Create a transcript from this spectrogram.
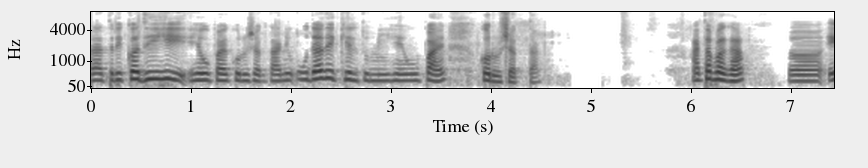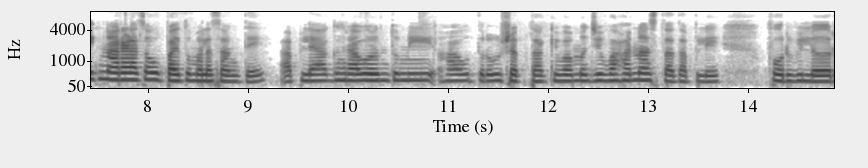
रात्री कधीही हे उपाय करू शकता आणि उद्या देखील तुम्ही हे उपाय करू शकता. आता बघा एक नारळाचा उपाय तुम्हाला सांगते. आपल्या घरावरून तुम्ही हा उतरवू शकता किंवा मग जी वाहनं असतात आपले फोर व्हीलर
